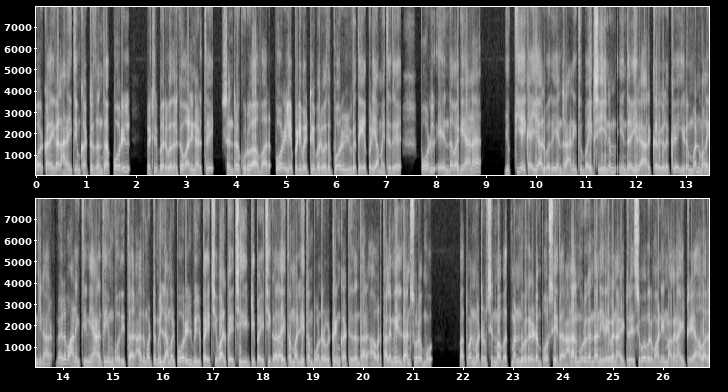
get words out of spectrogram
போர்க்கலைகள் அனைத்தையும் கற்றுத்தந்த போரில் வெற்றி பெறுவதற்கு வழிநடத்தி சென்ற குரு ஆவார். போரில் எப்படி வெற்றி பெறுவது? போர் யுகத்தை எப்படி அமைத்தது? போரில் எந்த வகையான யுக்தியை கையாள்வது என்ற அனைத்து பயிற்சியினும் இந்த இரு அரக்கர்களுக்கு இடும்பன் வழங்கினார். மேலும் அனைத்து ஞானத்தையும் போதித்தார். அது மட்டும் இல்லாமல் போரில் வில் பயிற்சி வால் பயிற்சி ஈட்டி பயிற்சி கதாயுத்தம் மல்யுத்தம் போன்றவற்றையும் கற்றுத்தந்தார் அவர் தலைமையில்தான் சுரமு பத்மன் மற்றும் சின்ம பத்மன் முருகனிடம் போர் செய்தார். ஆனால் முருகன் தான் இறைவன் ஆயிற்று சிவபெருமானின் மகன் ஆயிற்று. அவர்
